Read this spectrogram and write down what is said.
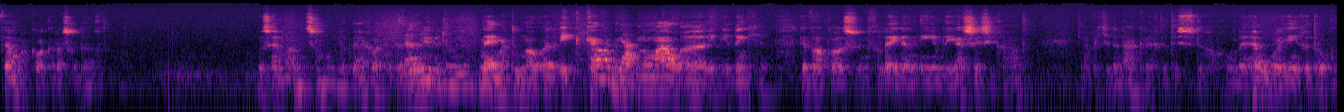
veel makkelijker als gedacht. Dat is helemaal niet zo moeilijk eigenlijk. ja, nu bedoel je. Nee, maar toen ook. Eh, Ik, kijk, Oh, ja. no- normaal, eh, ik, denk je, ik heb ook wel eens in het verleden een EMDR-sessie gehad. Nou, wat je daarna krijgt, het is de, gewoon de hel word je ingetrokken.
